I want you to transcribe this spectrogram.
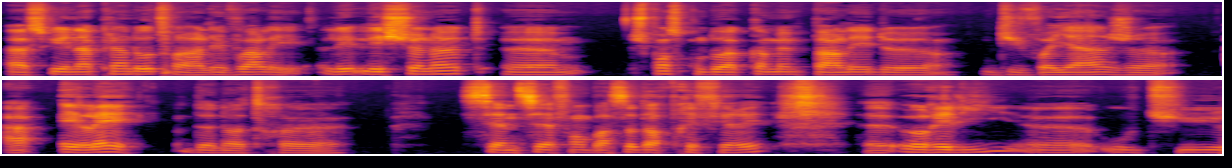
parce qu'il y en a plein d'autres, on va aller voir les, les, les show notes. Euh, je pense qu'on doit quand même parler de, du voyage à LA de notre euh, CNCF ambassadeur préféré, Aurélie, où tu,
